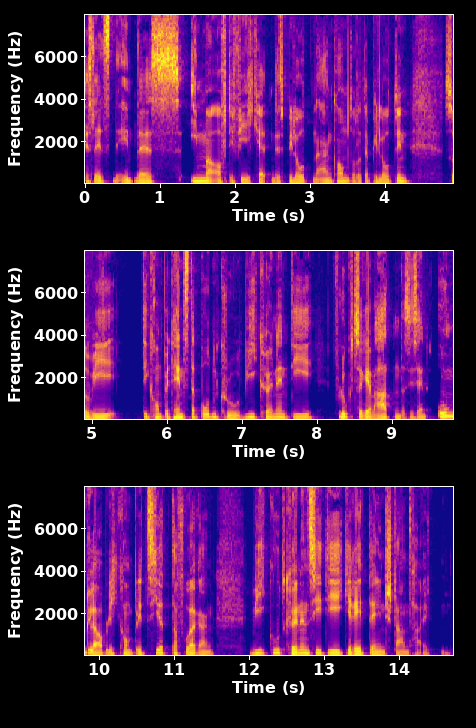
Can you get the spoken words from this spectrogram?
es letzten Endes immer auf die Fähigkeiten des Piloten ankommt oder der Pilotin, sowie die Kompetenz der Bodencrew. Wie können die Flugzeuge warten. Das ist ein unglaublich komplizierter Vorgang. Wie gut können Sie die Geräte instand halten?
